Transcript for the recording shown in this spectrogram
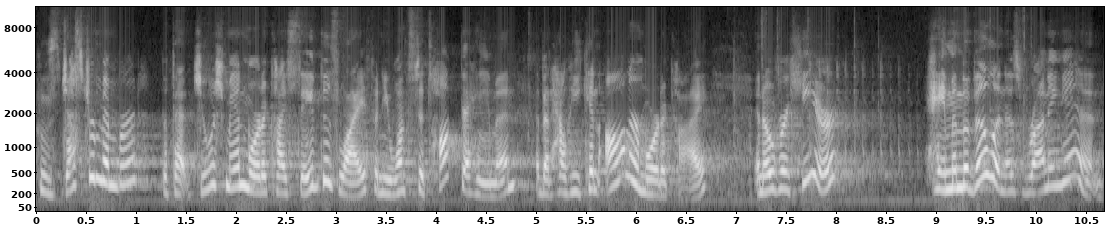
who's just remembered that that Jewish man Mordecai saved his life, and he wants to talk to Haman about how he can honor Mordecai. And over here, Haman the villain is running in,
